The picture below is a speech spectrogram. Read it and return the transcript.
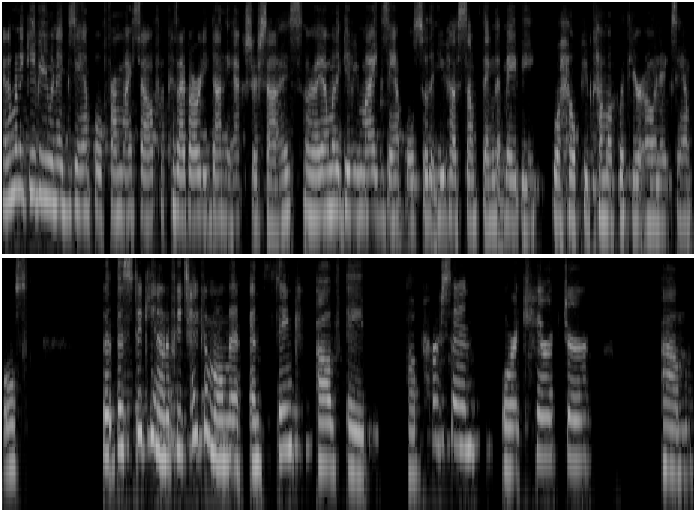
and I'm going to give you an example from myself because I've already done the exercise. All right, I'm going to give you my examples so that you have something that maybe will help you come up with your own examples. But the sticky note, if you take a moment and think of a, a person or a character um,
